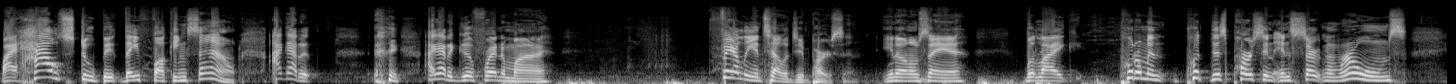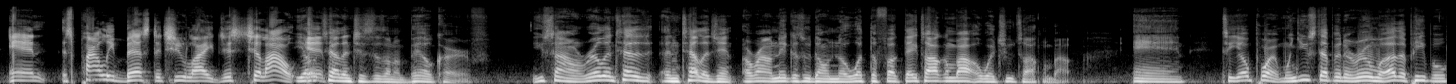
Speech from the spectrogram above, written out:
by how stupid they fucking sound. I got a I got a good friend of mine, fairly intelligent person. You know what I'm saying? But like put them in put this person in certain rooms and it's probably best that you like just chill out. Your And- intelligence is on a bell curve. You sound real intelli- intelligent around niggas who don't know what the fuck they talking about or what you talking about. And to your point, when you step in a room with other people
